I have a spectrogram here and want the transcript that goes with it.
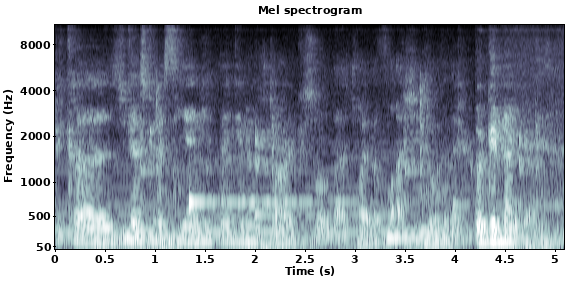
because you guys couldn't see anything and it was dark so that's why the flash is over there. But good night guys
